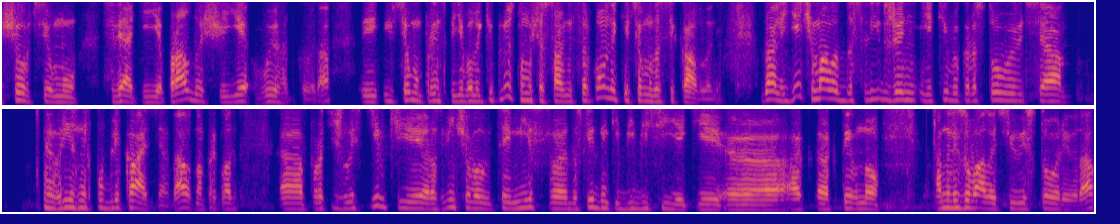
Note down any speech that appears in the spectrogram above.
що в цьому святі є правдою, що є вигадкою. Да? І, і в цьому в принципі є великий плюс, тому що самі церковники в цьому зацікавлені. Далі є чимало досліджень, які використовуються в різних публікаціях, да, от, наприклад, е, про ті ж листівки розвінчували цей міф е, дослідники BBC, які е, активно аналізували цю історію. Да?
